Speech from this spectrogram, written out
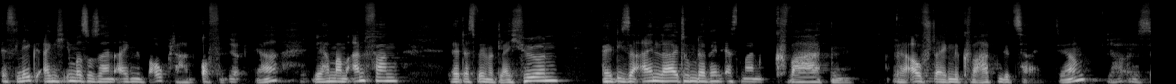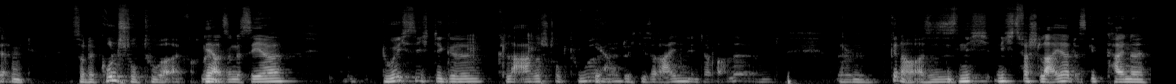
Es legt eigentlich immer so seinen eigenen Bauplan offen. Ja. ja? Wir haben am Anfang, äh, das werden wir gleich hören, äh, diese Einleitung, da werden erstmal Quarten äh, aufsteigende Quarten gezeigt. Ja, ja eine sehr, so eine Grundstruktur einfach. Ne? Ja. Also eine sehr durchsichtige, klare Struktur ja. ne? durch diese reinen Intervalle. Und, ähm, genau, also es ist nicht, nichts verschleiert, es gibt keine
